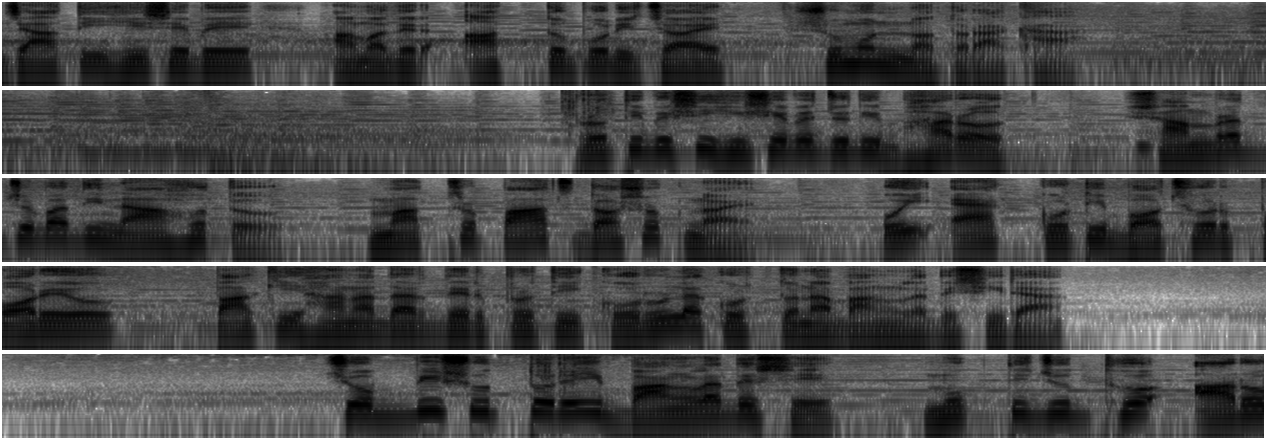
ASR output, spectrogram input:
জাতি হিসেবে আমাদের আত্মপরিচয় সমুন্নত রাখা। প্রতিবেশী হিসেবে যদি ভারত সাম্রাজ্যবাদী না হতো, মাত্র পাঁচ দশক নয়, ওই এক কোটি বছর পরেও পাকি হানাদারদের প্রতি করুলা করত না বাংলাদেশিরা। চব্বিশ উত্তরেই বাংলাদেশে মুক্তিযুদ্ধ আরও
